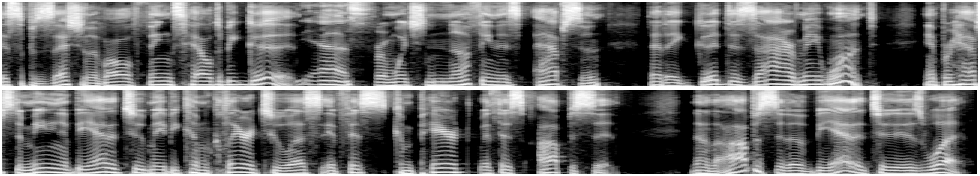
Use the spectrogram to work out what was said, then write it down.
is the possession of all things held to be good. Yes, from which nothing is absent that a good desire may want. And perhaps the meaning of beatitude may become clearer to us if it's compared with its opposite. Now, the opposite of beatitude is what?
